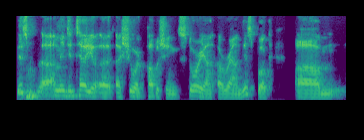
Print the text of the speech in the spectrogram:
this. Uh, I mean, to tell you a, a short publishing story on, around this book, um,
